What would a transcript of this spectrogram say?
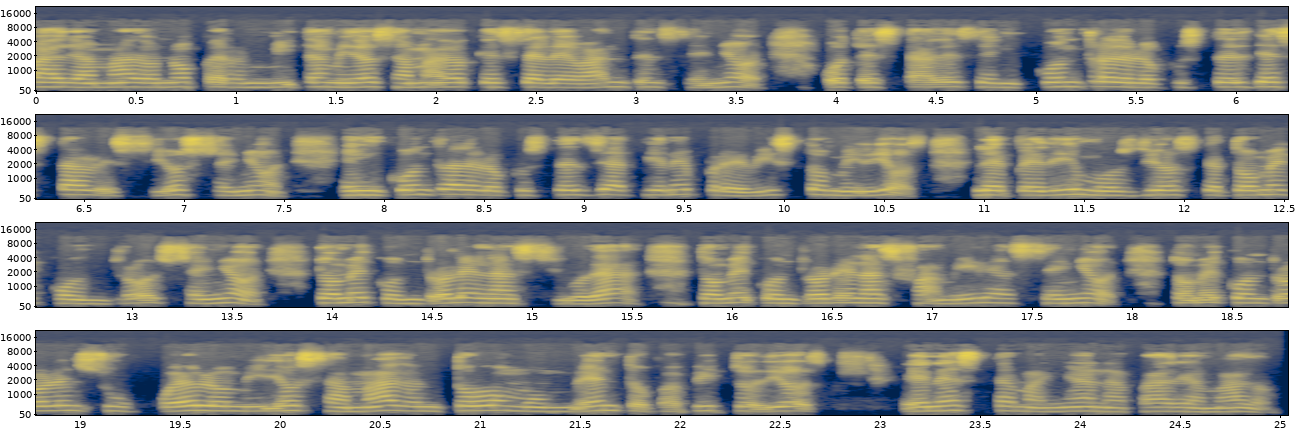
Padre amado, no permita, mi Dios amado, que se levanten, Señor, potestades en contra de lo que usted ya estableció, Señor, en contra de lo que usted ya tiene previsto, mi Dios. Le pedimos, Dios, que tome control, Señor. Tome control en la ciudad, tome control en las familias, Señor. Tome control en su pueblo, mi Dios amado, en todo momento, papito Dios, en esta mañana, Padre amado.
